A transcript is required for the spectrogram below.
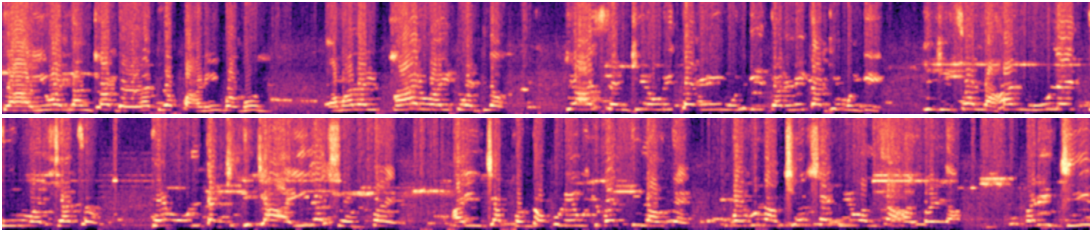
त्या आई वडिलांच्या डोळ्यातलं पाणी बघून आम्हालाही फार वाईट वाटलं की आज त्यांची एवढी तरुणी मुलगी तरुणीताची मुलगी की जिचं लहान मूल आहे तीन वर्षाचं ते मूल त्याची तिच्या आईला शोधतंय. आईच्या फोटो पुढे उदबत्ती लावतंय. बघून अक्षरशः जीव आमचा हळहळला. आणि जी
